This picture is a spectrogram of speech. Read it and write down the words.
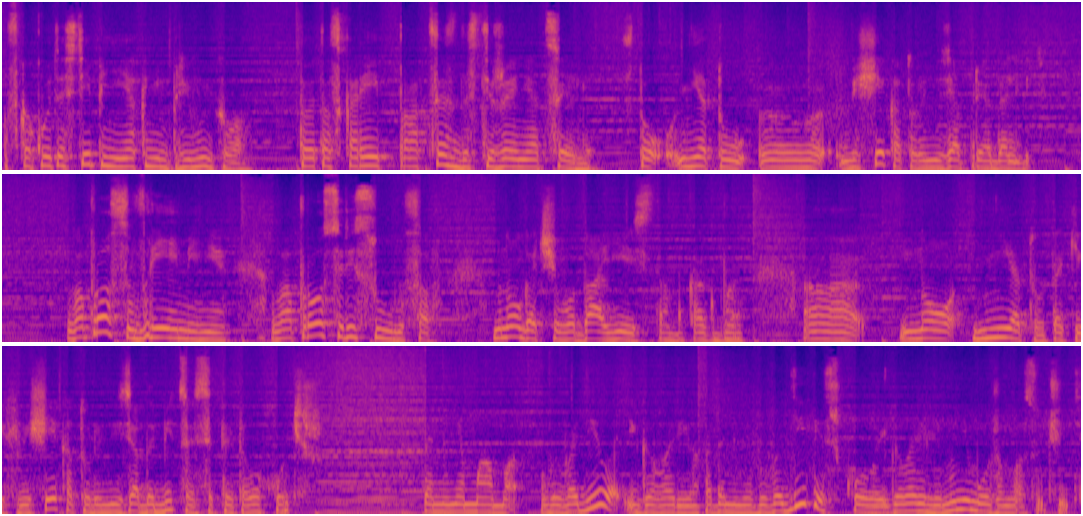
в какой-то степени я к ним привыкла. То это скорее процесс достижения цели, что нету э, вещей, которые нельзя преодолеть. Вопрос времени, вопрос ресурсов. Много чего, да, есть там как бы. э, но нету таких вещей, которые нельзя добиться, если ты этого хочешь. Когда меня мама выводила и говорила, когда меня выводили из школы и говорили, мы не можем вас учить,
